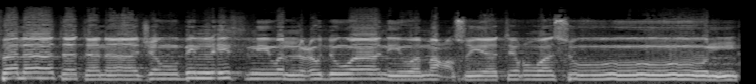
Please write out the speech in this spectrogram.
فلا تتناجوا بالإثم والعدوان ومعصية الرسول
